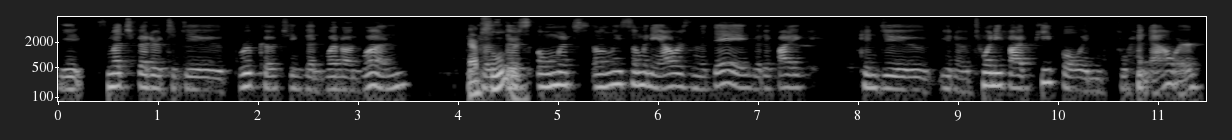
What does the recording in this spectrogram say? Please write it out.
it's much better to do group coaching than one-on-one because Absolutely. there's almost only so many hours in the day but if i can do you know 25 people in for an hour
